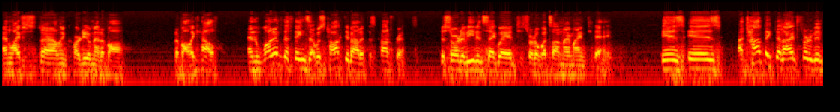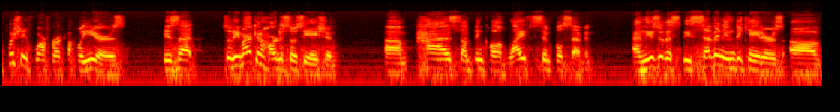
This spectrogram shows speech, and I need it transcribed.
and lifestyle and cardiometabolic metabolic health. And one of the things that was talked about at this conference, to sort of even segue into sort of what's on my mind today, is is a topic that I've sort of been pushing for for a couple years, is that so the American Heart Association um, has something called Life Simple Seven, and these are the, these seven indicators of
